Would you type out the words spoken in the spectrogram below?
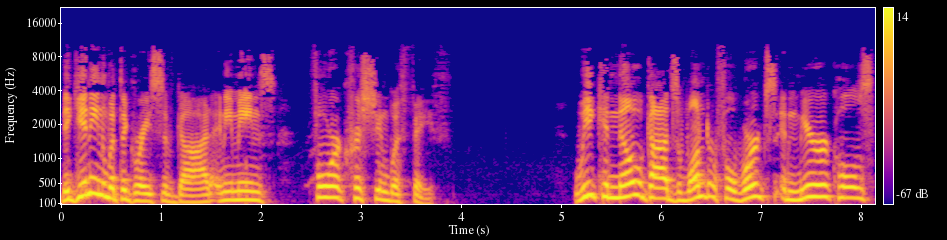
beginning with the grace of God, and he means for a Christian with faith. We can know God's wonderful works and miracles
